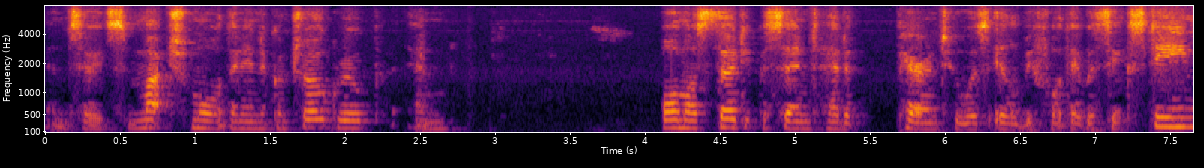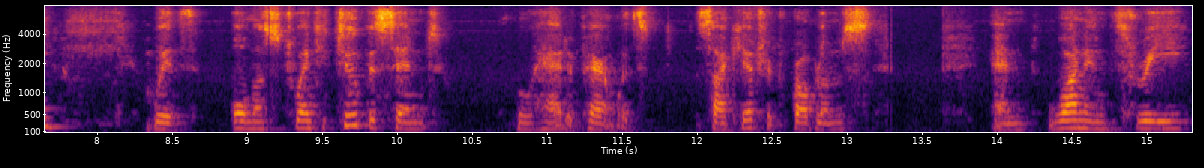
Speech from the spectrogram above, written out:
And so it's much more than in the control group. And almost 30% had a parent who was ill before they were 16, with almost 22% who had a parent with psychiatric problems, and one in three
